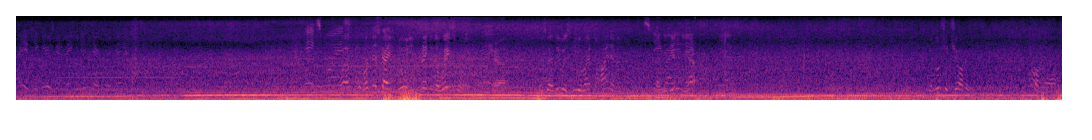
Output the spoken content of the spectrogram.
I didn't think he was gonna make it in there for a minute. Thanks, boys. Well, what this guy's doing, he's breaking the weight for it. Right. Yeah. What he's got to do is be right behind him and Stay right in there. Yeah. Charter. Oh, yeah. Look.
